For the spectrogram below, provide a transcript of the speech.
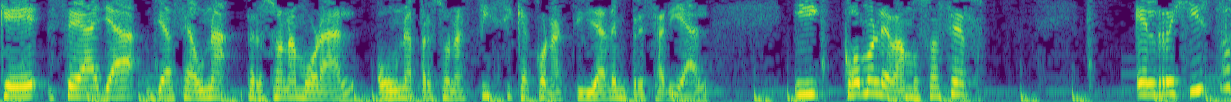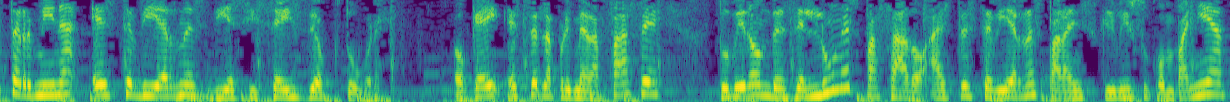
que sea ya, ya sea una persona moral o una persona física con actividad empresarial. ¿Y cómo le vamos a hacer? El registro termina este viernes 16 de octubre. ¿Ok? Esta es la primera fase. Tuvieron desde el lunes pasado hasta este viernes para inscribir su compañía.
